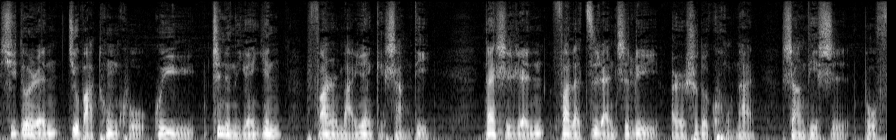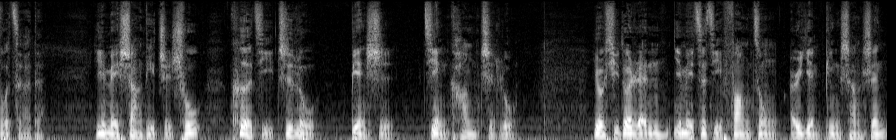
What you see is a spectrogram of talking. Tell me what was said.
许多人就把痛苦归于真正的原因，反而埋怨给上帝。但是人犯了自然之律而受的苦难，上帝是不负责的，因为上帝指出克己之路便是健康之路。有许多人因为自己放纵而引病上身，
